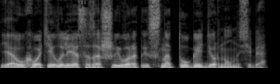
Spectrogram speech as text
я ухватил Ильяса за шиворот и с натугой дернул на себя.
